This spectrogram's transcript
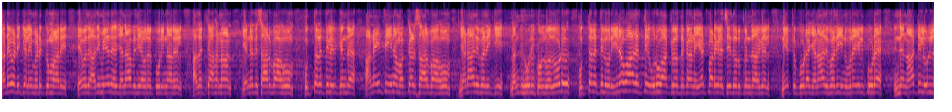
நடவடிக்கைகளையும் எடுக்குமாறு எமது அதிமேத ஜனாதிபதி அவர்கள் கூறினார்கள். அதற்காக நான் எனது சார்பாகவும் புத்தளத்தில் இருக்கின்ற அனைத்து இன மக்கள் சார்பாகவும் ஜனாதிபதிக்கு நன்றி கூறிக்கொள்வதோடு புத்தளத்தில் ஒரு இனவாதத்தை உருவாக்குவதற்கான ஏற்பாடுகளை செய்திருக்கின்றார்கள். நேற்று கூட ஜனாதிபதியின் உரையில் கூட இந்த நாட்டில் உள்ள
